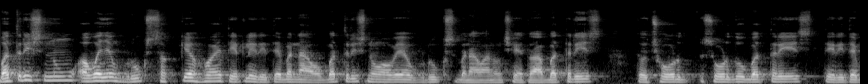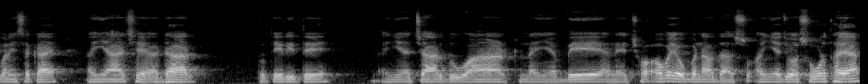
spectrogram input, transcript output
બત્રીસનું અવયવ વૃક્ષ શક્ય હોય તેટલી રીતે બનાવો. બત્રીસનું અવયવ વૃક્ષ બનાવવાનું છે. તો આ બત્રીસ, તો છોડ સોળ દુ બત્રીસ, તે રીતે બની શકાય. અહીંયા છે અઢાર, તો તે રીતે અહીંયા ચાર દુ આઠ ને અહીંયા બે અને છ અવયવ બનાવતા. અહીંયા જો સોળ થયા,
